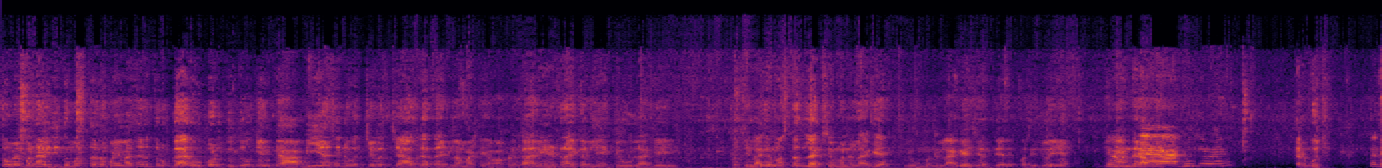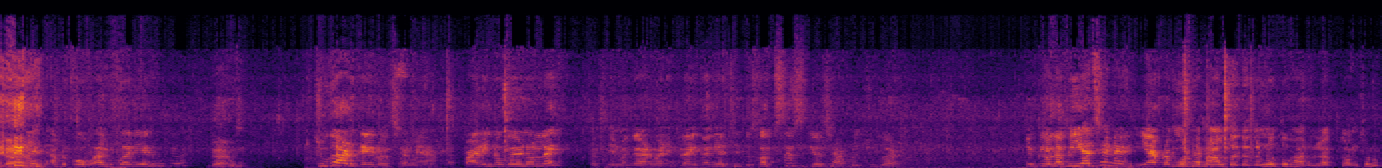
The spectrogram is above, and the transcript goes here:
તો મેં બનાવી દીધું મસ્તનું પણ એમાં છે ને થોડું ગારવું પડતું હતું. કેમ કે આ બિયા છે ને વચ્ચે વચ્ચે આવતા હતા એટલા માટે. આપણે ગારીને ટ્રાય કરી લઈએ કેવું લાગે એ પછી લાગે મસ્ત જ લાગશે મને લાગે. એવું મને લાગે છે અત્યારે. પછી જોઈએ. એની અંદર આપણે શું કહેવાય? તરબૂચ. આપણે કોપ આલુ કરીએ ને શું કહેવાય? ગારવું જુગાડ કર્યો છે મેં આ. પાણીનો ગયણો લઈ પછી એમાં ગાળવાની ટ્રાય કરીએ છીએ. તો સક્સેસ ગયો છે આપણો જુગાડ. કેમ કે ઓલા બિયા છે ને એ આપણા મોઢામાં આવતા હતા તો નહોતું સારું લાગતું આમ થોડું.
